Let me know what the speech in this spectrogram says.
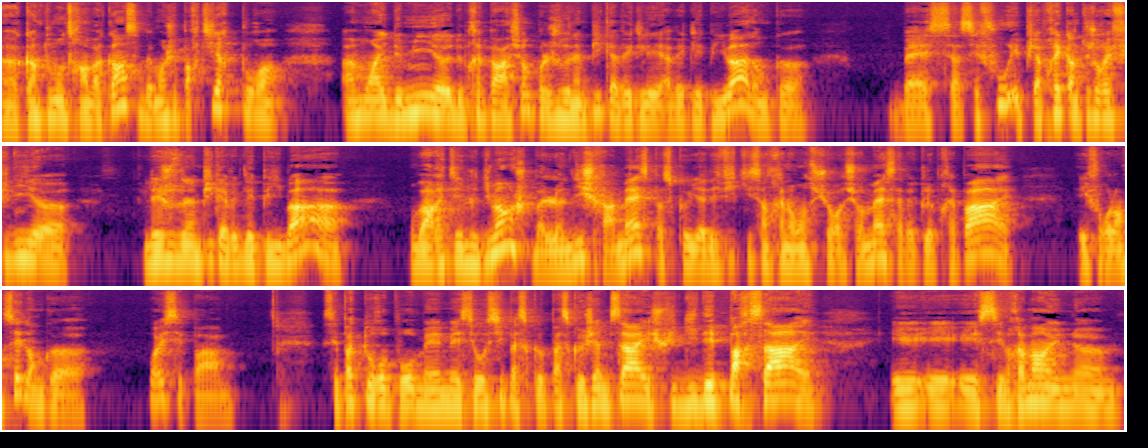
quand tout le monde sera en vacances, ben moi, je vais partir pour un, mois et demi de préparation pour les Jeux Olympiques avec les, avec les Pays-Bas. Donc, ben, c'est assez fou. Et puis après, quand j'aurai fini les Jeux Olympiques avec les Pays-Bas, on va arrêter le dimanche. Bah, lundi, je serai à Metz parce qu'il y a des filles qui s'entraîneront sur, sur Metz avec le prépa il faut relancer. Donc, euh, ouais, c'est pas, c'est pas tout repos, mais, mais c'est aussi parce que, parce que j'aime ça et je suis guidé par ça et, et, c'est vraiment une,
